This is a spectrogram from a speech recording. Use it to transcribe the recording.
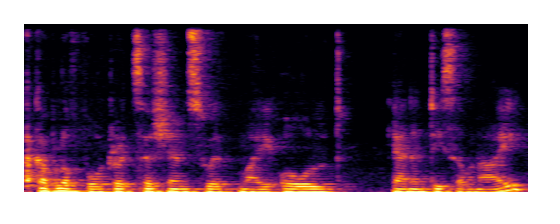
a couple of portrait sessions with my old Canon T7i,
